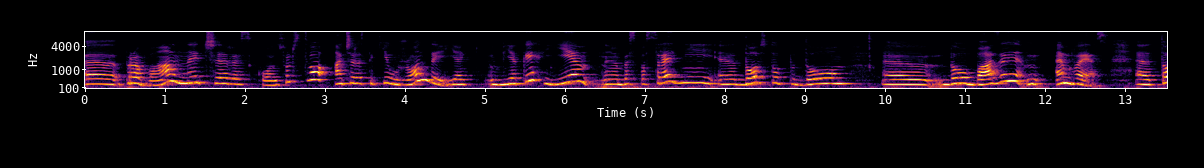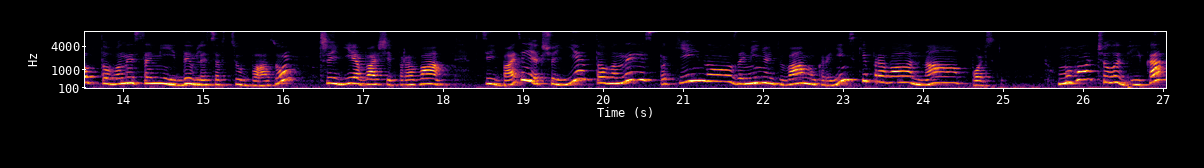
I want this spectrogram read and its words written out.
е, права не через консульство, а через такі ужонди, як, в яких є е, безпосередній е, доступ до. Е, До бази МВС. Е, Тобто вони самі дивляться в цю базу, чи є ваші права в цій базі. Якщо є, то вони спокійно замінюють вам українські права на польські. Мого чоловіка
